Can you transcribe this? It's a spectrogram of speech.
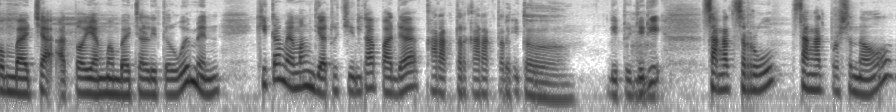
pembaca atau yang membaca Little Women, kita memang jatuh cinta pada karakter-karakter itu gitu. Jadi sangat seru, sangat personal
